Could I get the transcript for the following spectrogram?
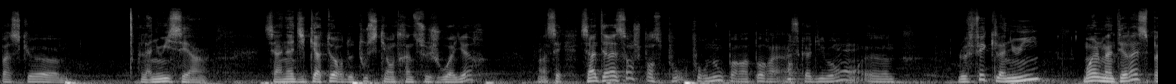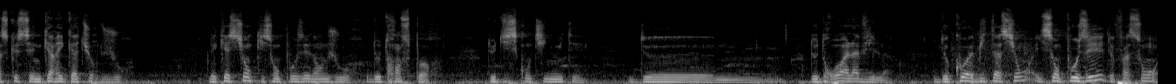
parce que euh, la nuit c'est un, un indicateur de tout ce qui est en train de se jouer ailleurs. Hein, c'est, intéressant, je pense, pour, pour, nous par rapport à, ce qu'a dit Laurent, le fait que la nuit, moi, elle m'intéresse parce que c'est une caricature du jour. Les questions qui sont posées dans le jour, de transport, de discontinuité, de, de droit à la ville, de cohabitation, ils sont posés de façon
